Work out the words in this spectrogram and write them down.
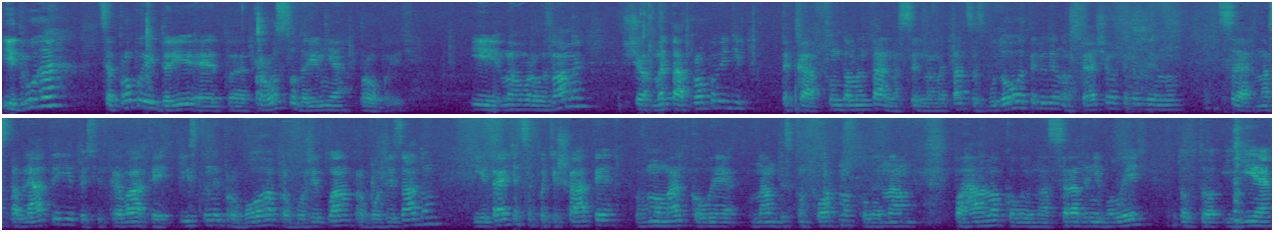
І друга це проповідь дорі... е, пророцтво дорівнює проповідь. І ми говорили з вами, що мета проповіді, така фундаментальна сильна мета це збудовувати людину, освячувати людину, це наставляти її, тобто відкривати істини про Бога, про Божий план, про Божий задум. І третє це потішати в момент, коли нам дискомфортно, коли нам погано, коли у нас всередині болить. Тобто є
